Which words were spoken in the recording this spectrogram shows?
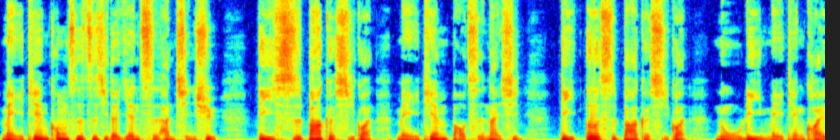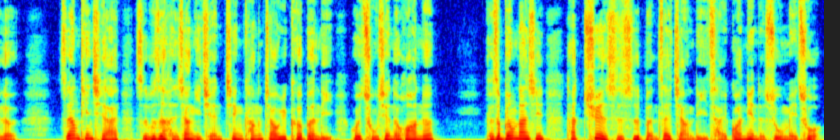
每天控制自己的言辞和情绪；第十八个习惯，每天保持耐性；第二十八个习惯，努力每天快乐。这样听起来是不是很像以前健康教育课本里会出现的话呢？可是不用担心，它确实是本在讲理财观念的书，没错。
